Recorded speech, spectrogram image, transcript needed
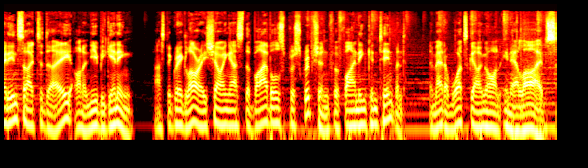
Great insight today on a new beginning. Pastor Greg Laurie showing us the Bible's prescription for finding contentment, no matter what's going on in our lives.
